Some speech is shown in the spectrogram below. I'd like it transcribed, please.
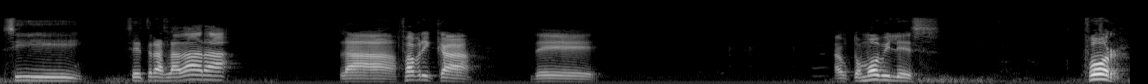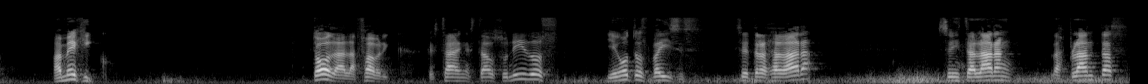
si se trasladara la fábrica de automóviles Ford a México, toda la fábrica que está en Estados Unidos y en otros países. Se trasladara, se instalaran las plantas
